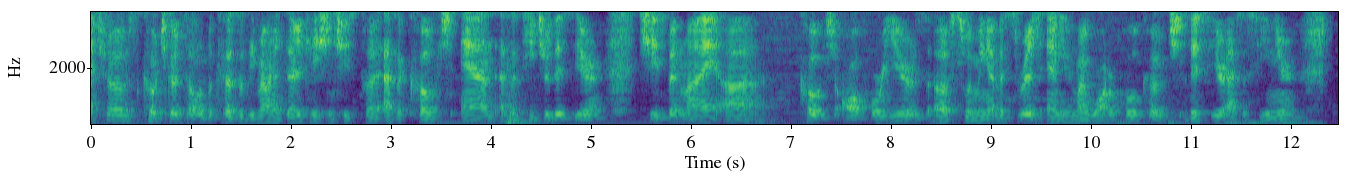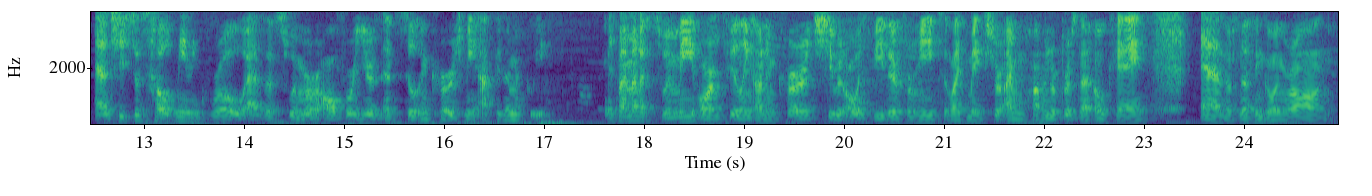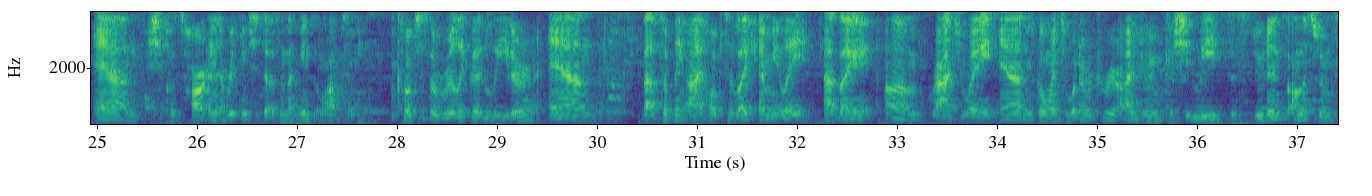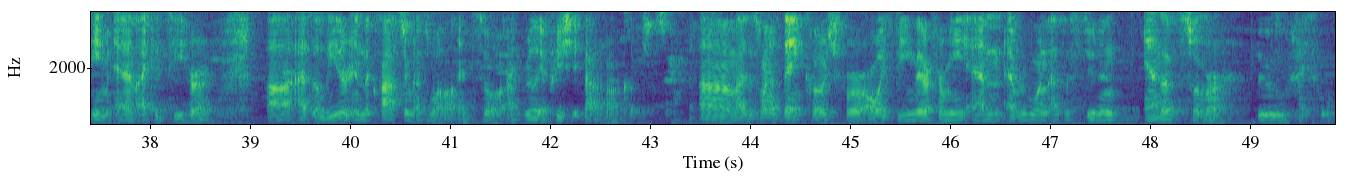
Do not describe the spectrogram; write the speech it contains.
I chose Coach Goodfellow because of the amount of dedication she's put as a coach and as a teacher this year. She's been my uh, coach all four years of swimming at Vista Ridge and even my water polo coach this year as a senior. And she's just helped me grow as a swimmer all four years and still encourage me academically if I'm at a swim meet or I'm feeling unencouraged, she would always be there for me to like make sure I'm 100% okay and there's nothing going wrong and she puts heart in everything she does and that means a lot to me. Coach is a really good leader and that's something I hope to like emulate as I um, graduate and go into whatever career I'm doing because she leads the students on the swim team and I could see her uh, as a leader in the classroom as well and so I really appreciate that about Coach as well. Um, I just want to thank Coach for always being there for me and everyone as a student and as a swimmer through high school.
